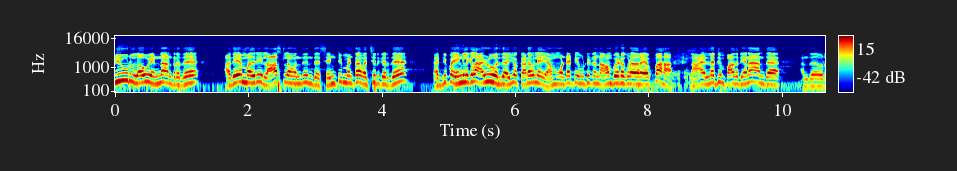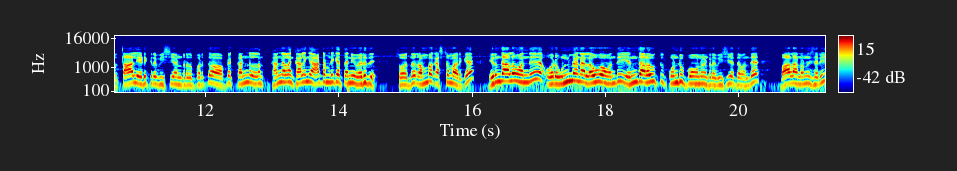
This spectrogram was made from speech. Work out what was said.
பியூர் லவ் என்னன்றது அதே மாதிரி லாஸ்ட்டில் வந்து இந்த சென்டிமெண்ட்டாக வச்சுருக்கிறது கண்டிப்பாக எங்களுக்கெல்லாம் அழுவு வருது. ஐயோ கடவுளே என் மொண்டாட்டி விட்டுட்டு நான் போயிடக்கூடாது எப்பா? நான் எல்லாத்தையும் பார்த்துட்டு ஏன்னா அந்த அந்த ஒரு தாலி எடுக்கிற விஷயன்றது பொறுத்து அப்படியே கண்ணெல்லாம் கண்ணெல்லாம் கலங்கி ஆட்டோமேட்டிக்காக தண்ணி வருது. ஸோ இது ரொம்ப கஷ்டமாக இருக்குது இருந்தாலும் வந்து ஒரு உண்மையான லவ்வை வந்து எந்த அளவுக்கு கொண்டு போகணுன்ற விஷயத்தை வந்து பாலானனும் சரி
